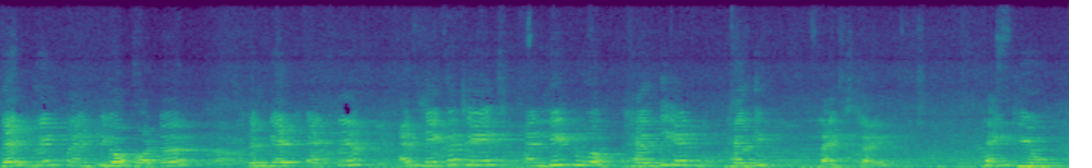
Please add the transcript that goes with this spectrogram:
Then drink plenty of water. Then get active and make a change and lead to a healthy and healthy lifestyle. Thank you.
